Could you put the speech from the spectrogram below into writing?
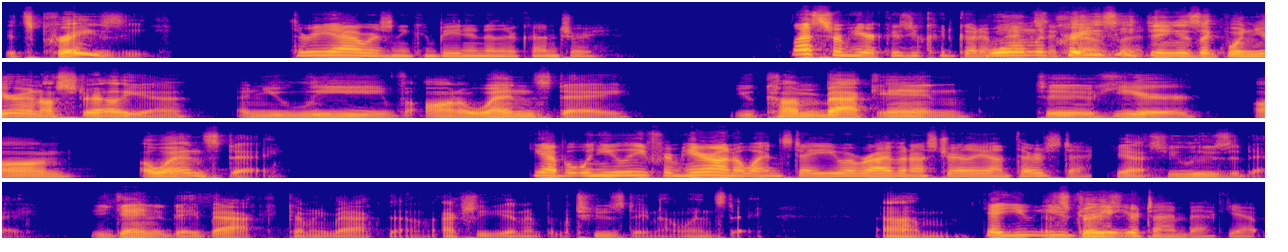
It's crazy. Three hours and you can be in another country. Less from here because you could go to Well, and the crazy but- thing is, like when you're in Australia and you leave on a Wednesday, you come back in to here on a Wednesday. Yeah, but when you leave from here on a Wednesday, you arrive in Australia on Thursday. Yes, you lose a day. You gain a day back coming back though. Actually, you end up on Tuesday, not Wednesday. Um, Yeah, you, you do get your time back. Yep.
